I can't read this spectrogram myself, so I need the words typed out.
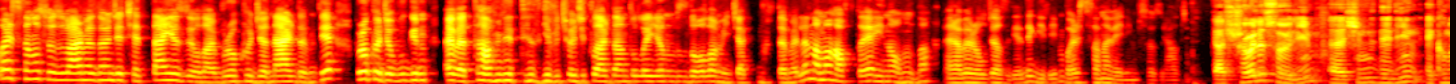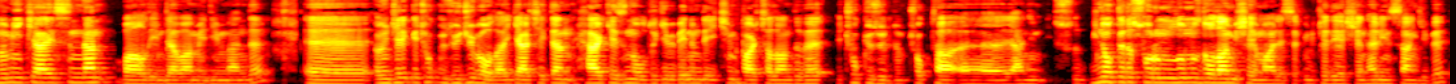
Barış sana sözü vermeden önce chatten yazıyorlar Burak Hoca nerede diye. Burak Hoca bugün evet tahmin ettiğiniz gibi çocuklardan dolayı yanımızda olamayacak muhtemelen ama haftaya yine onunla beraber olacağız diye de gireyim. Barış sana vereyim söz birazcık. Ya şöyle söyleyeyim. E, şimdi dediğin ekonomi hikayesinden bağlayayım devam edeyim ben de. E, öncelikle çok üzücü bir olay. Gerçekten herkesin olduğu gibi benim de içim parçalandı ve çok üzüldüm. Çok ta e, yani bir noktada sorun sorumluluğumuzda olan bir şey maalesef ülkede yaşayan her insan gibi.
